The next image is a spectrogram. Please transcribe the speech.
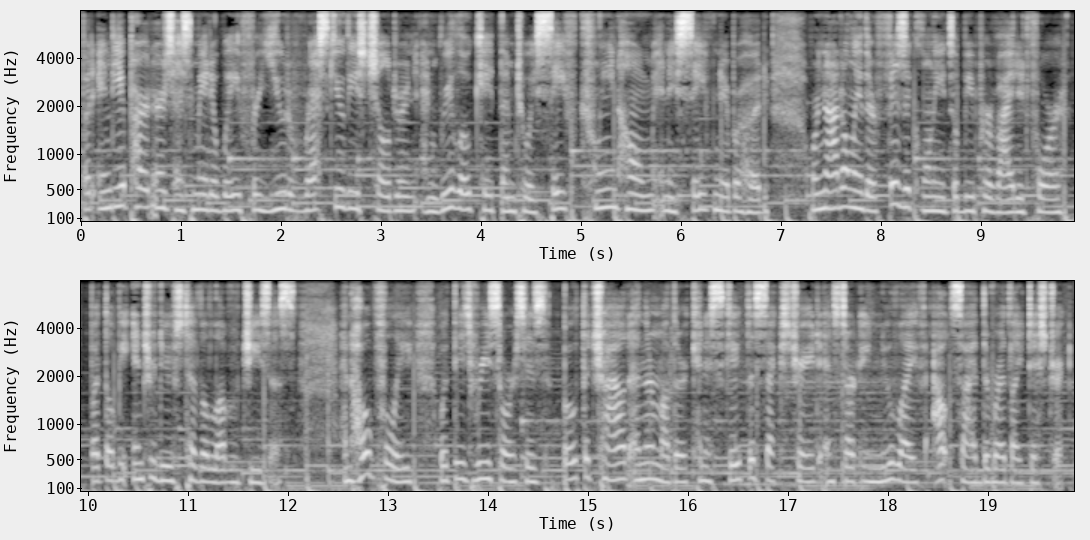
But India Partners has made a way for you to rescue these children and relocate them to a safe, clean home in a safe neighborhood where not only their physical needs will be provided for, but they'll be introduced to the love of Jesus. And hopefully, with these resources, both the child and their mother can escape the sex trade and start a new life outside the red light district.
